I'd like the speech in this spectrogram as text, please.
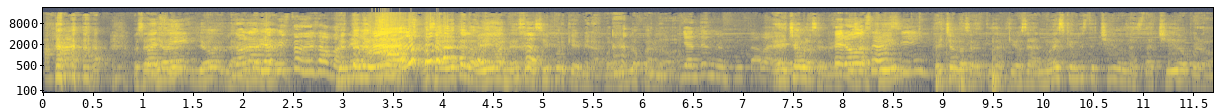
ajá. O sea, Pues yo, sí, yo, no neta, lo había yo- visto de esa Yo te manera. lo digo, Ah. o sea, yo te lo digo en eso así porque, mira, por ejemplo, cuando Yo antes me emputaba. he hecho los eventos Pero, o sea, aquí, sí. he hecho los eventos aquí, o sea, no es que no esté chido, o sea, está chido, pero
